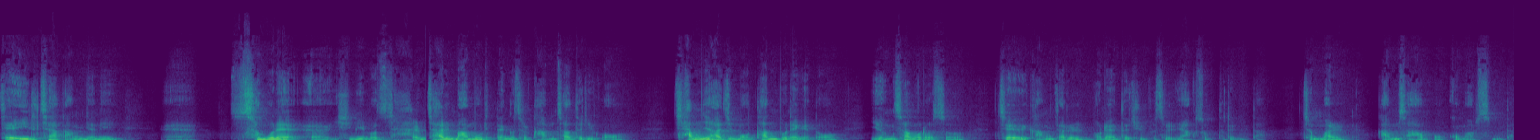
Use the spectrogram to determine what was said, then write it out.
제1차 강연이 에, 성운에 에, 힘입어서 잘, 잘 마무리된 것을 감사드리고, 참여하지 못한 분에게도 영상으로서 제 강좌를 보내드릴 것을 약속드립니다. 정말 감사하고 고맙습니다.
